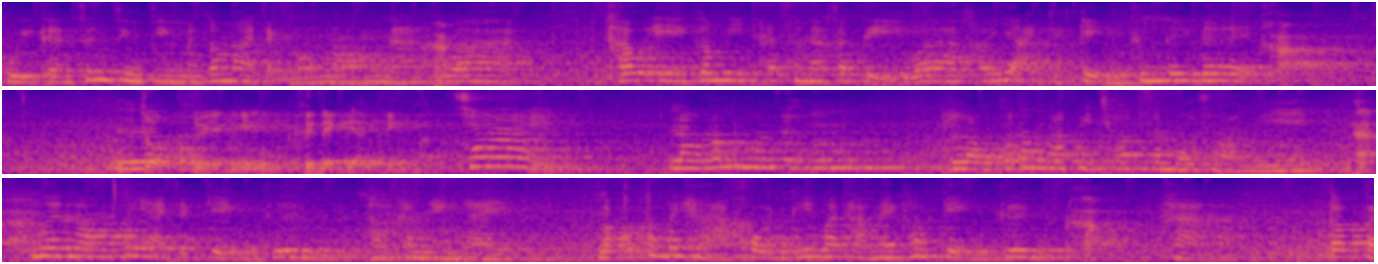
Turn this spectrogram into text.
คุยกันซึ่งจริง ๆ มันก็มาจากน้องๆนะครับว่าเขาเองก็มีทัศนคติว่าเขาอยากจะเก่งขึ้นเรื่อยครับๆโจทย์คืออย่างนี้คือเด็กอยากเก่งก่อนใช่ เราก็มีความรู้สึกอืม เราก็ต้องรับผิดชอบสโมสรนี้ครับเมื่อน้องเขาอยากจะเก่งขึ้นเอาทำยังไง เราก็ต้องไปหาคนที่มาทำให้เขาเก่งขึ้น ครับ ค่ะ ก็ไป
